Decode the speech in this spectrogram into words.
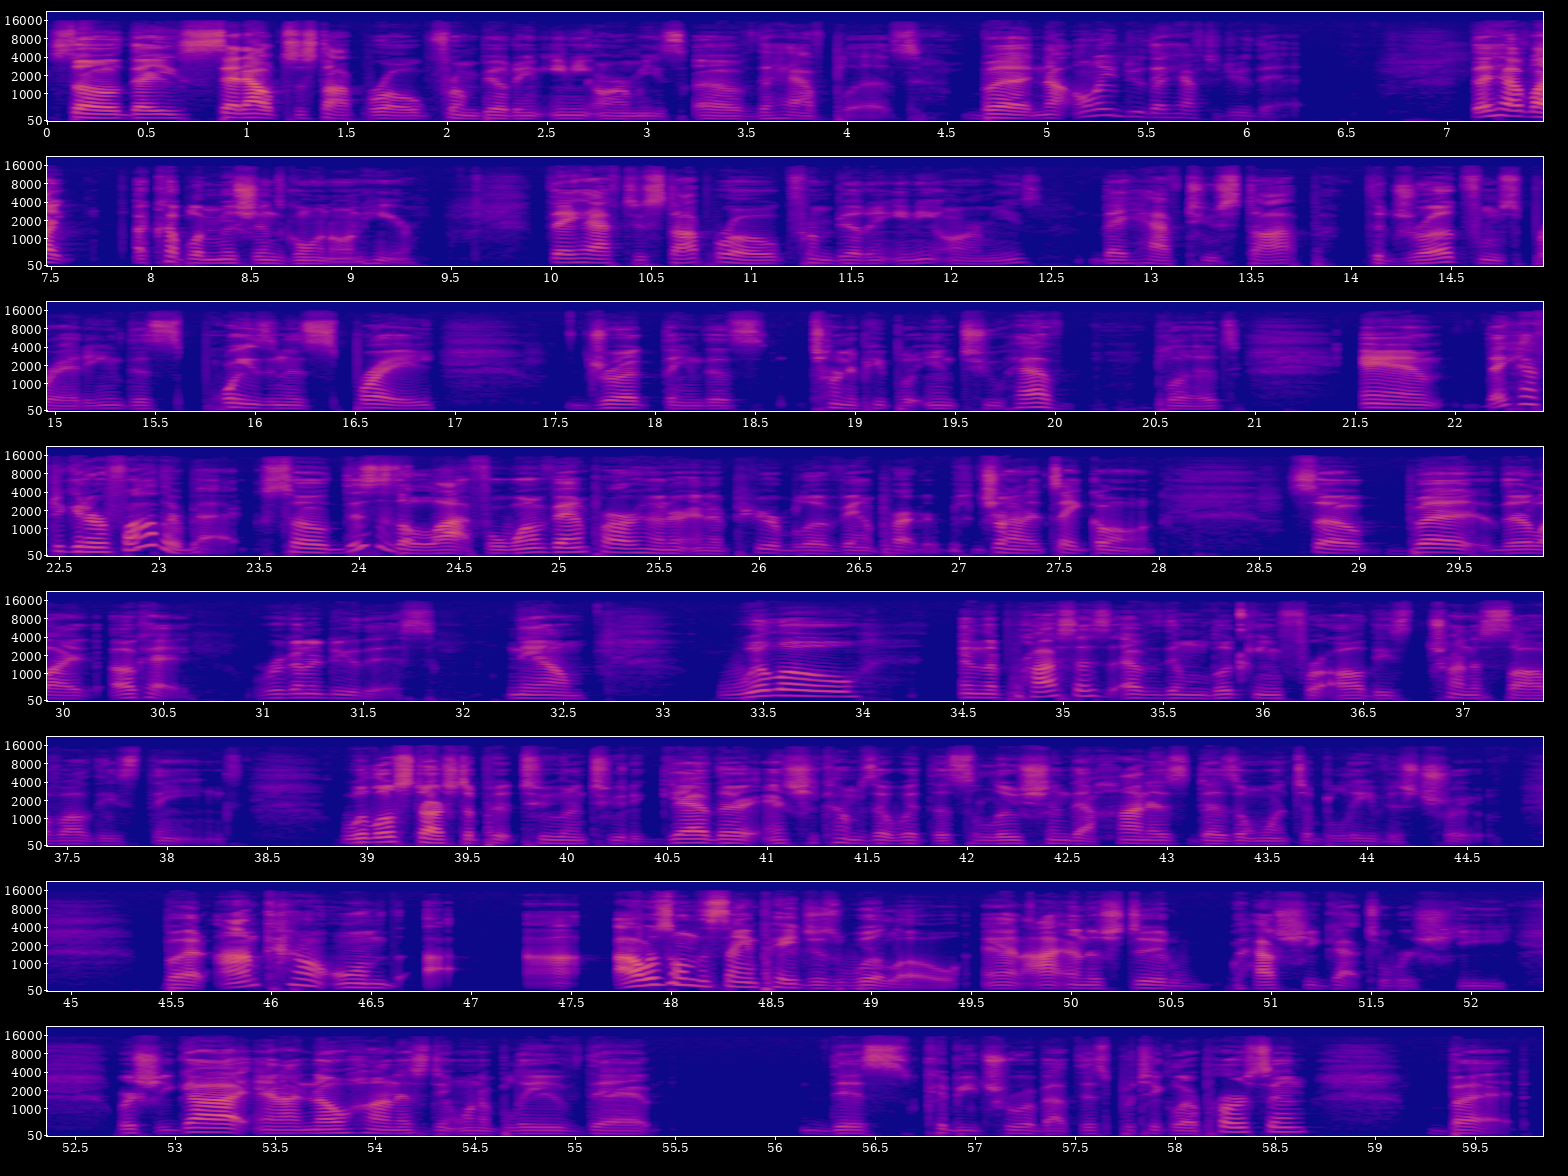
So they set out to stop Rogue from building any armies of the Half Bloods. But not only do they have to do that, they have like a couple of missions going on here. They have to stop Rogue from building any armies. They have to stop the drug from spreading, this poisonous spray drug thing that's turning people into half bloods. And they have to get her father back. So this is a lot for one vampire hunter and a pure blood vampire to be trying to take on. So, but they're like, okay, we're to do this. Now, Willow, in the process of them looking for all these, trying to solve all these things, Willow starts to put two and two together and she comes up with a solution that Hannes doesn't want to believe is true. But I'm kind of on, I, was on the same page as Willow and I understood how she got to where she where she got, and I know Hannes didn't want to believe that this could be true about this particular person, but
